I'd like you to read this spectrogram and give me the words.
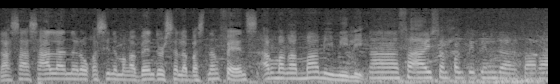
Nasasala na raw kasi ng mga vendor sa labas ng fence ang mga mamimili. Na sa ayos ang pagtitinda para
